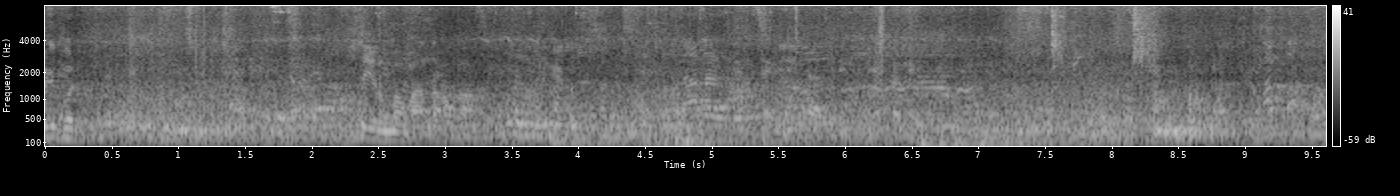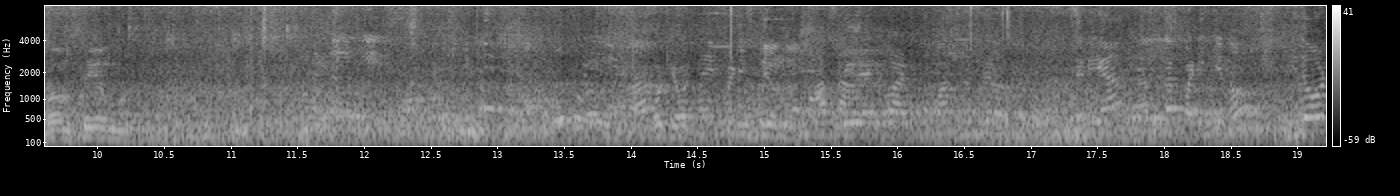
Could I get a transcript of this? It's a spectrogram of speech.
அப்படி போடு பேர் சேர்க்குறீங்களா சீக்கிரமா ஓகே ஓகே மாசம் ஆயிரம் ரூபாய் அடுத்த வந்துடும் சரியா? நல்லா படிக்கணும். இதோட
